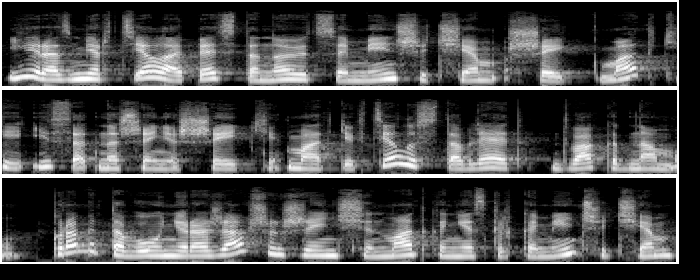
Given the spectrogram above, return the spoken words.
и размер тела опять становится меньше, чем шейк матки, и соотношение шейки матки к телу составляет 2 к 1. Кроме того, у нерожавших женщин матка несколько меньше, чем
